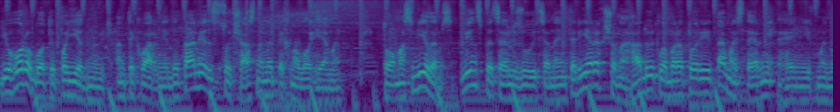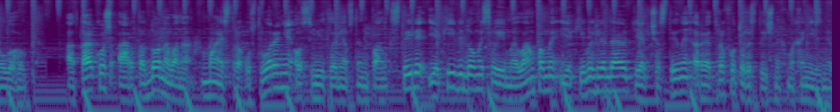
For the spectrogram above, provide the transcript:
Його роботи поєднують антикварні деталі з сучасними технологіями. Томас Вілемс він спеціалізується на інтер'єрах, що нагадують лабораторії та майстерні геніїв минулого. А також Арта Донована, майстра у створенні освітлення в стимпанк стилі, який відомий своїми лампами, які виглядають як частини ретрофутуристичних механізмів.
